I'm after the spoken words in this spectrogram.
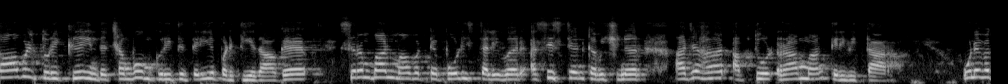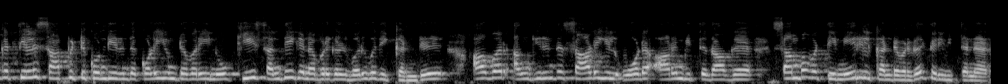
காவல்துறைக்கு இந்த சம்பவம் குறித்து தெரியப்படுத்தியதாக சிரம்பான் மாவட்ட போலீஸ் தலைவர் assistant commissioner Azhar Abdul Rahman தெரிவித்தார். உணவகத்தில் சாப்பிட்டுக் கொண்டிருந்த கொலையுண்டவரை நோக்கி சந்தேக நபர்கள் வருவதைக் கண்டு அவர் அங்கிருந்த சாலையில் ஓட ஆரம்பித்ததாக சம்பவத்தை நேரில் கண்டவர்கள் தெரிவித்தனர்.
